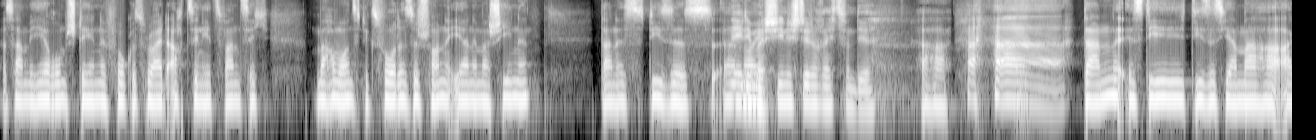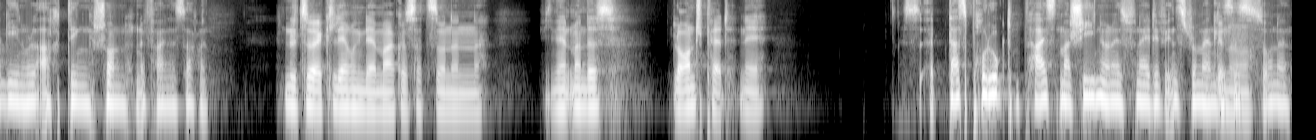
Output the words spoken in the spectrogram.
was haben wir hier rumstehen, eine Focusrite 18E20, machen wir uns nichts vor, das ist schon eher eine Maschine. Dann ist dieses äh, Nee, die Maschine steht doch rechts von dir. Haha. Haha. dann ist die, dieses Yamaha AG08 Ding schon eine feine Sache. Nur zur Erklärung, der Markus hat so einen, wie nennt man das? Launchpad, nee. Das Produkt heißt Maschine und ist von Native Instrument. Genau. Das ist so eine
